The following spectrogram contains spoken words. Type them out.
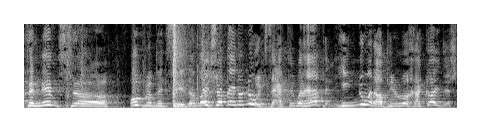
V'nimtza Ubra B'tzida, Moshe Rabbeinu knew exactly what happened. He knew it Al Piruach HaKodesh.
